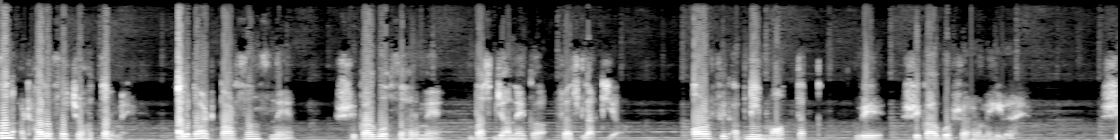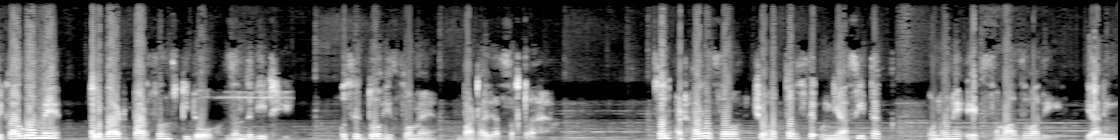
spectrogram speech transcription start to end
सन 1874 में अल्बर्ट पार्सन्स ने शिकागो शहर में बस जाने का फैसला किया और फिर अपनी मौत तक वे शिकागो शहर में ही रहे। शिकागो में अल्बर्ट पार्सन्स की जो ज़िंदगी थी, उसे दो हिस्सों में बांटा जा सकता है। सन 1874 से उन्यासी तक उन्होंने एक समाजवादी, यानी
